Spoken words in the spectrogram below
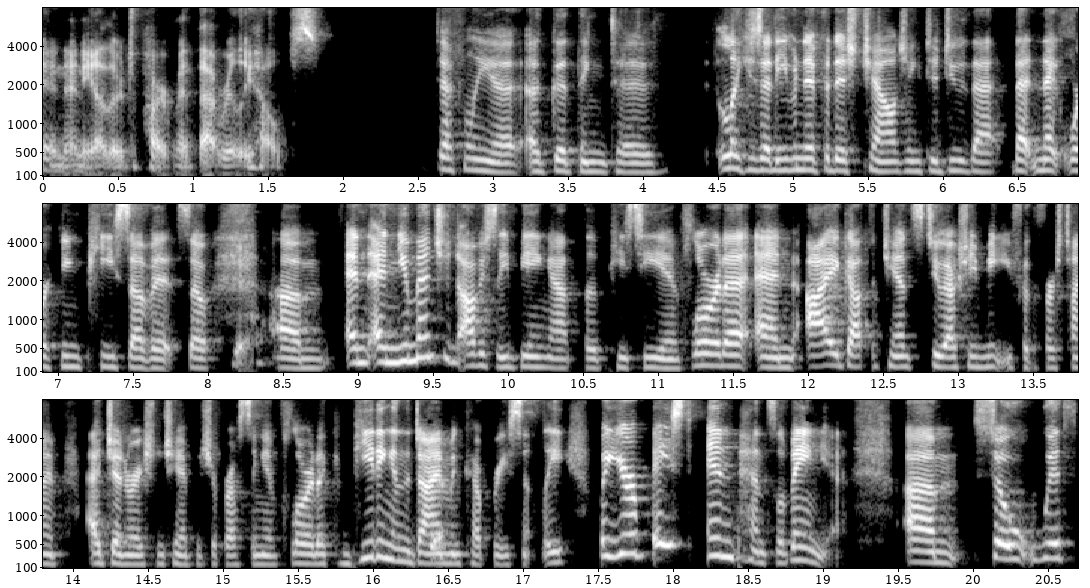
in any other department, that really helps. Definitely a, a good thing to like you said, even if it is challenging to do that that networking piece of it. So, yeah. um, and and you mentioned obviously being at the PC in Florida, and I got the chance to actually meet you for the first time at Generation Championship Wrestling in Florida, competing in the Diamond yeah. Cup recently. But you're based in Pennsylvania, um, so with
